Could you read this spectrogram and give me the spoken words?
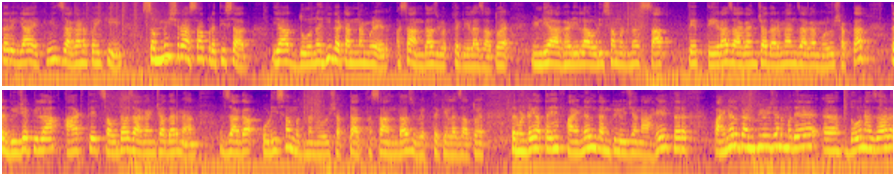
तर या एकवीस जागांपैकी संमिश्र असा प्रतिसाद या दोनही गटांना मिळेल असा अंदाज व्यक्त केला जातो आहे इंडिया आघाडीला ओडिसामधनं सात ते तेरा जागांच्या दरम्यान जागा मिळू शकतात तर बी जे पीला आठ ते चौदा जागांच्या दरम्यान जागा ओडिसामधनं मिळू शकतात असा अंदाज व्यक्त केला जातो आहे तर मंडळी आता हे फायनल कन्क्ल्युजन आहे. तर फायनल कन्क्ल्युजनमध्ये दोन हजार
